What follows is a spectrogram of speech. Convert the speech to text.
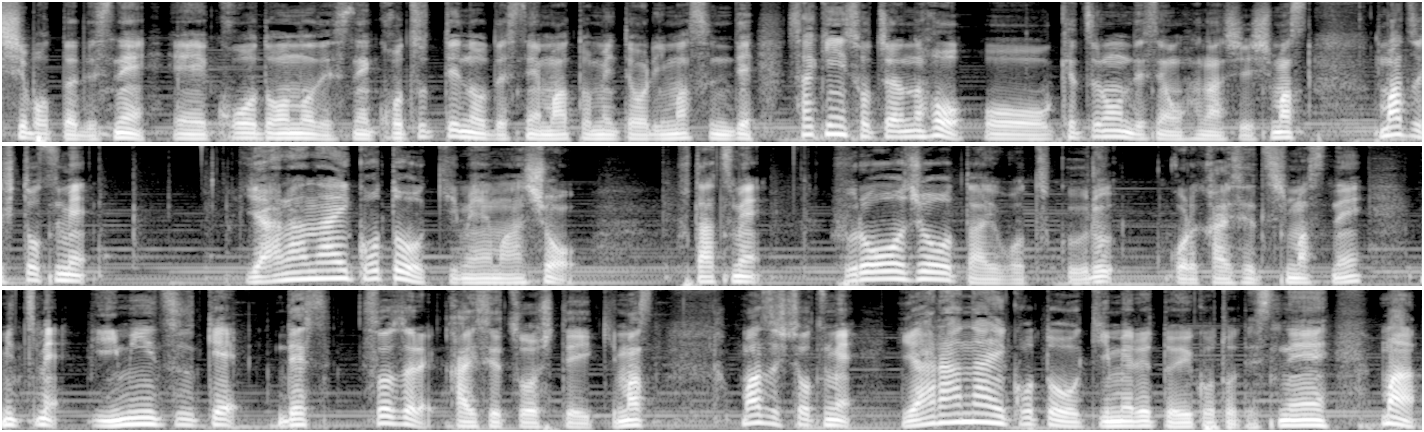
絞ったですね、えー、行動のですね、コツっていうのをですね、まとめておりますんで、先にそちらの方、結論ですね、お話しします。まず一つ目、やらないことを決めましょう。二つ目、フロー状態を作る。これ解説しますね。三つ目、意味付けです。それぞれ解説をしていきます。まず一つ目、やらないことを決めるということですね。ま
